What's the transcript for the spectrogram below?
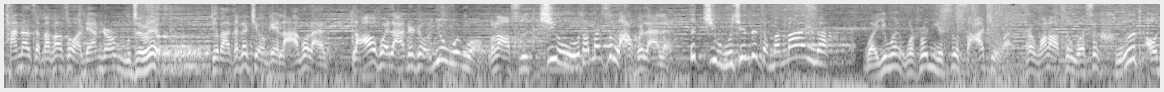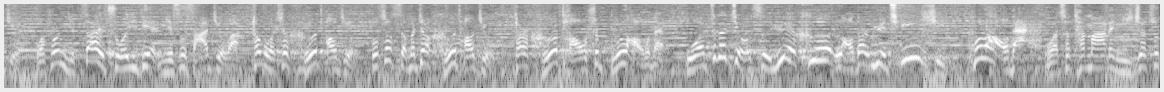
谈到什么告诉我两点五折，就把这个酒给拿过来了。拿回来的时候又问我，吴老师酒他妈是拿回来了，这酒现在怎么卖呢？我一问，我说你是啥酒啊？他说王老师，我是核桃酒。我说你再说一遍，你是啥酒啊？他说我是核桃酒。我说什么叫核桃酒？他说核桃是补脑的，我这个酒是越喝脑袋越清醒，补脑的。我说他妈的，你就是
